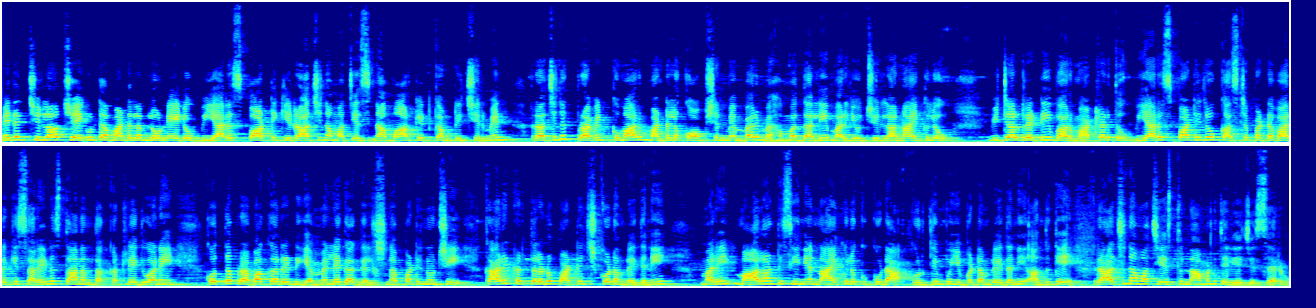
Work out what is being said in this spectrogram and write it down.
మెదక్ జిల్లా చేగుంట మండలంలో నేడు బీఆర్ఎస్ పార్టీకి రాజీనామా చేసిన మార్కెట్ కమిటీ చైర్మన్ రజనక్ ప్రవీణ్ కుమార్ మండల కోఆప్షన్ మెంబర్ మహమ్మద్ అలీ మరియు జిల్లా నాయకులు విఠల్ రెడ్డి వారు మాట్లాడుతూ బీఆర్ఎస్ పార్టీలో కష్టపడ్డ వారికి సరైన స్థానం దక్కట్లేదు అని కొత్త ప్రభాకర్ రెడ్డి ఎమ్మెల్యేగా గెలిచినప్పటి నుంచి కార్యకర్తలను పట్టించుకోవడం లేదని మరి మాలాంటి సీనియర్ నాయకులకు కూడా గుర్తింపు ఇవ్వటం లేదని అందుకే రాజీనామా చేస్తున్నామని తెలియజేశారు.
